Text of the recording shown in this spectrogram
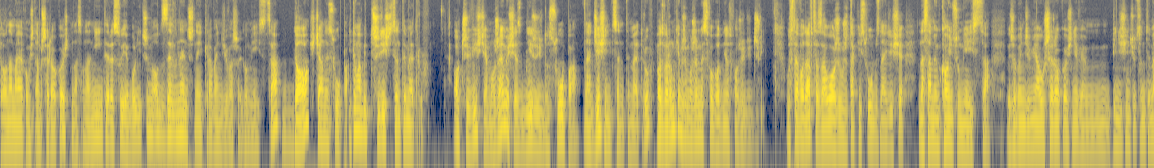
to ona ma jakąś tam szerokość, nas ona nie interesuje, bo liczymy od zewnętrznej krawędzi waszego miejsca do ściany słupa. I to ma być 30 cm. Oczywiście możemy się zbliżyć do słupa na 10 cm pod warunkiem, że możemy swobodnie otworzyć drzwi. Ustawodawca założył, że taki słup znajdzie się na samym końcu miejsca, że będzie miał szerokość, nie wiem, 50 cm,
